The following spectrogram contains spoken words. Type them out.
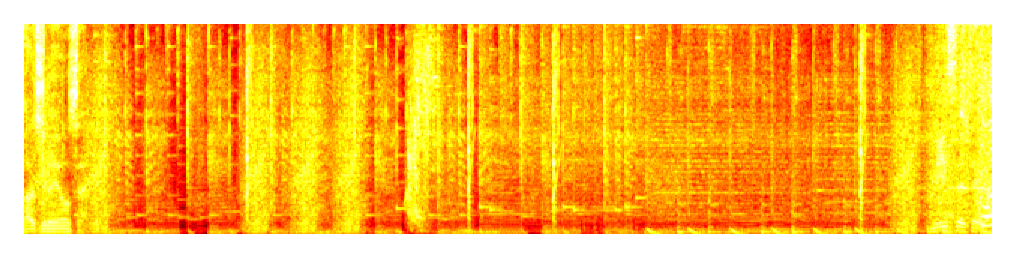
始めようぜ。見せて。この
